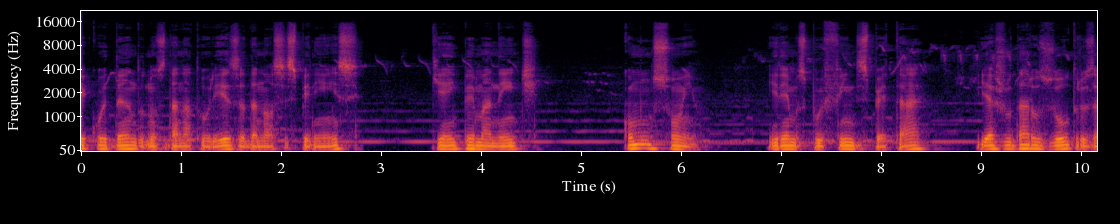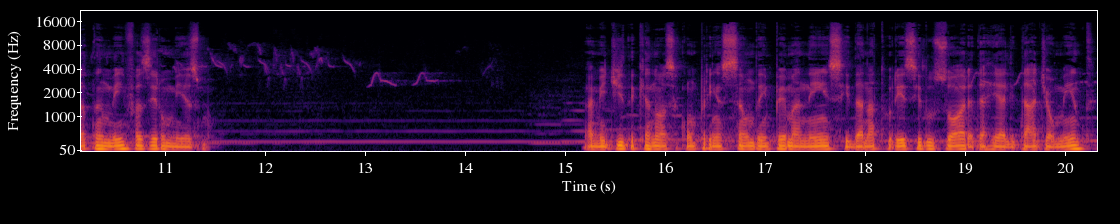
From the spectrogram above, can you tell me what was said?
Recordando-nos da natureza da nossa experiência, que é impermanente, como um sonho, iremos por fim despertar e ajudar os outros a também fazer o mesmo. À medida que a nossa compreensão da impermanência e da natureza ilusória da realidade aumenta,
